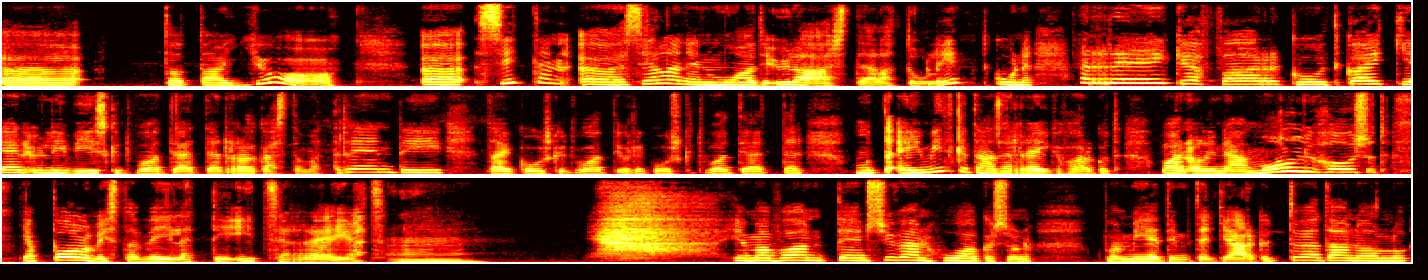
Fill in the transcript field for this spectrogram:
Öö, tota, joo. Öö, sitten öö, sellainen muoti yläasteella tuli, kun reikäfarkut, kaikkien yli 50-vuotiaiden rakastama trendi, tai 60 yli 60-vuotiaiden, mutta ei mitkä tahansa reikäfarkut, vaan oli nämä mollyhousut ja polvista viilettiin itse reijät. Mm. Ja mä vaan teen syvän huokasun, mä mietin, miten järkyttävää tämä on ollut.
